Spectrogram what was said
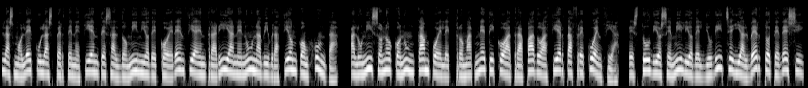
las moléculas pertenecientes al dominio de coherencia entrarían en una vibración conjunta, al unísono con un campo electromagnético atrapado a cierta frecuencia. Estudios Emilio del Giudice y Alberto Tedeschi,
